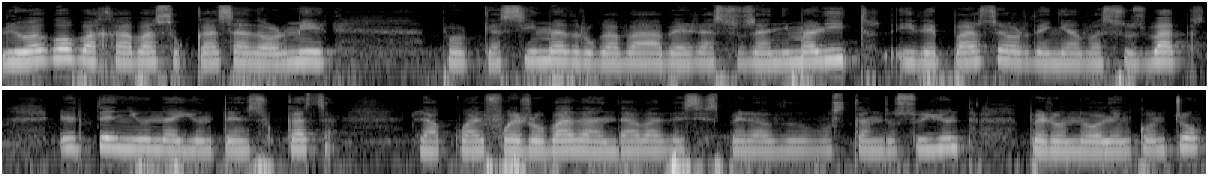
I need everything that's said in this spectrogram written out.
Luego bajaba a su casa a dormir porque así madrugaba a ver a sus animalitos y de paso ordeñaba sus vacas. Él tenía una yunta en su casa la cual fue robada, andaba desesperado buscando su yunta, pero no la encontró.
